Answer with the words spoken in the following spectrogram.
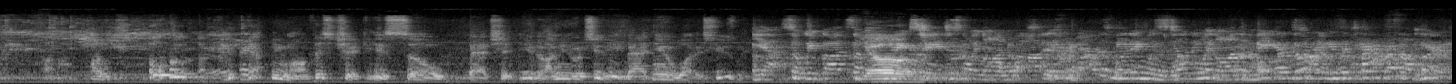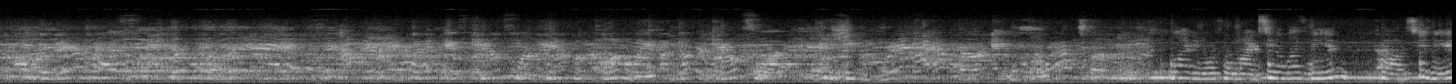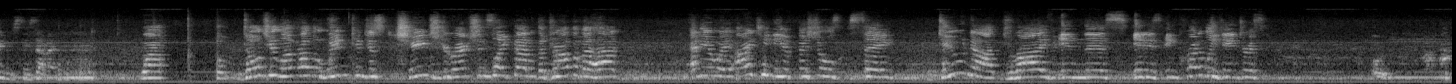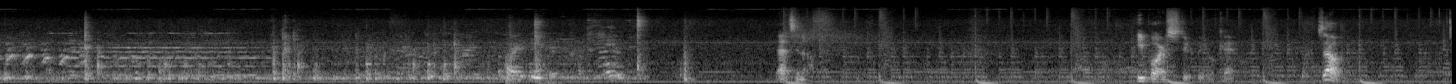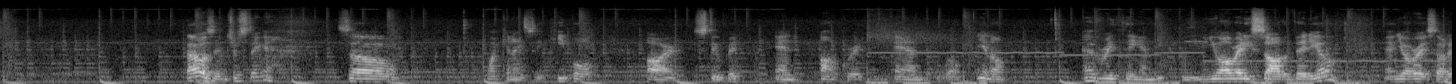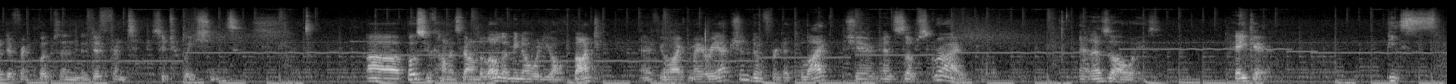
Um, oh, Meanwhile, this chick is so bad shit, you know. I mean, excuse me, bad you know what, excuse me. Yeah, so we've got some Yo. exchanges going on. Uh, the meeting was still going on. The mayor's trying to attack some here. The mayor has. Live in Northville Myers, seen a lesbian, uh, excuse me, ABC 7. Wow. Don't you love how the wind can just change directions like that at the drop of a hat? Anyway, ITD officials say do not drive in this. It is incredibly dangerous. That's enough. People are stupid, okay? So, that was interesting. So, what can I say? People are stupid and awkward and, well, you know, everything in between. You already saw the video, and you already saw the different clips and the different situations. Uh, post your comments down below, let me know what you all thought. And if you liked my reaction, don't forget to like, share, and subscribe. And as always, take care. Peace.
